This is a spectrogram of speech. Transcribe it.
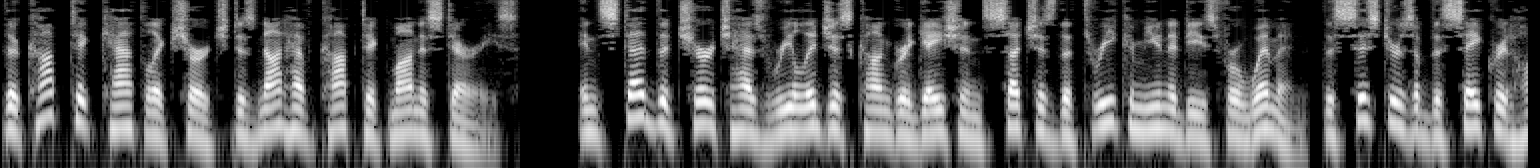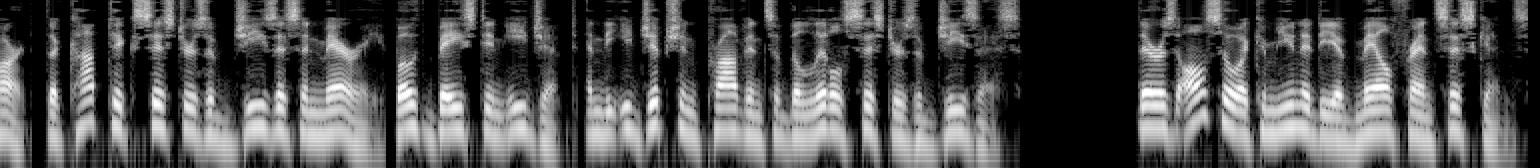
The Coptic Catholic Church does not have Coptic monasteries. Instead the Church has religious congregations such as the Three Communities for Women, the Sisters of the Sacred Heart, the Coptic Sisters of Jesus and Mary both based in Egypt and the Egyptian province of the Little Sisters of Jesus. There is also a community of male Franciscans.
